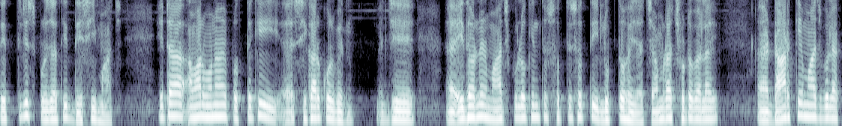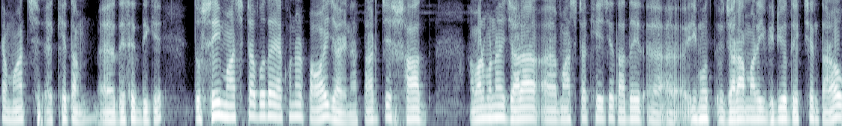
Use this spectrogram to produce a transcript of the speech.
তেত্রিশ প্রজাতির দেশি মাছ। এটা আমার মনে হয় প্রত্যেকেই স্বীকার করবেন যে এই ধরনের মাছগুলো কিন্তু সত্যি সত্যি লুপ্ত হয়ে যাচ্ছে। আমরা ছোটোবেলায় ডার্কে মাছ বলে একটা মাছ খেতাম দেশের দিকে। তো সেই মাছটা বোধহয় এখন আর পাওয়াই যায় না। তার যে স্বাদ আমার মনে হয় যারা মাছটা খেয়েছে তাদের এই যারা আমার এই ভিডিও দেখছেন তারাও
